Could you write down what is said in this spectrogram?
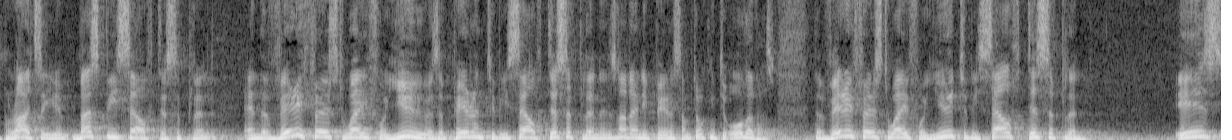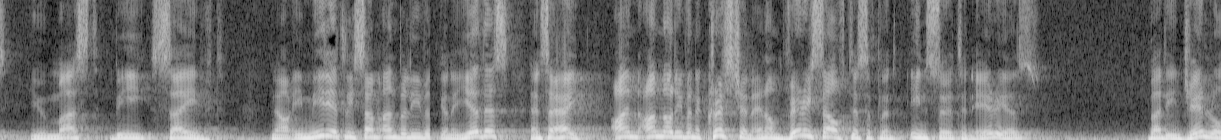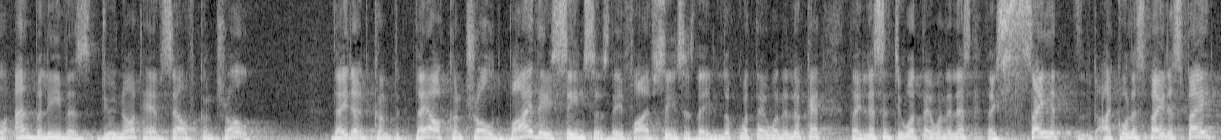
All right, so you must be self disciplined. And the very first way for you as a parent to be self disciplined, and it's not only parents, I'm talking to all of us, the very first way for you to be self disciplined is you must be saved. Now, immediately, some unbelievers are going to hear this and say, hey, I'm, I'm not even a Christian and I'm very self disciplined in certain areas. But in general, unbelievers do not have self control. They, don't con- they are controlled by their senses, their five senses. They look what they want to look at, they listen to what they want to listen, they say it. I call a spade a spade.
